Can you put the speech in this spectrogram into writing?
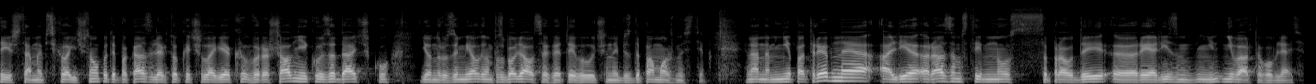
Тыя ж самыя псіхалагічныя опыты показывалі як только чалавек вырашаў нейкую задачку ён разумел ён пазбаўляўся гэтай вывучанай бездапаможнасці яна нам не патрэбная але разам з тым ну сапраўды рэалізм не, не варта губляць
